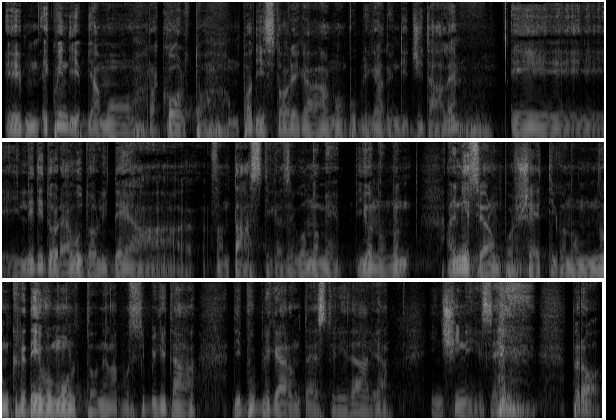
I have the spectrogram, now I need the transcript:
e, ehm, e, quindi abbiamo raccolto un po' di storie che avevamo pubblicato in digitale e l'editore ha avuto l'idea fantastica, secondo me. Io non, non, all'inizio ero un po' scettico, non, non, credevo molto nella possibilità di pubblicare un testo in Italia in cinese, però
